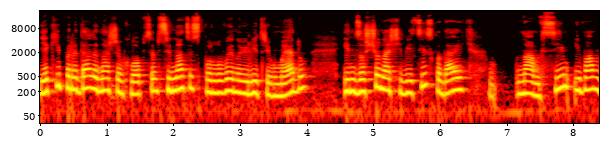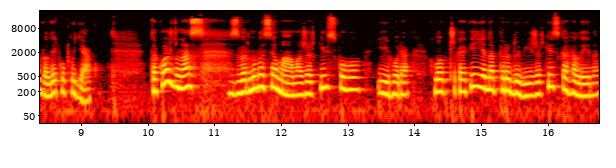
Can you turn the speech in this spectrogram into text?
які передали нашим хлопцям 17,5 літрів меду, і за що наші бійці складають нам всім і вам велику подяку. Також до нас звернулася мама Жарківського Ігоря, хлопчика, який є на передовій, Жарківська Галина.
